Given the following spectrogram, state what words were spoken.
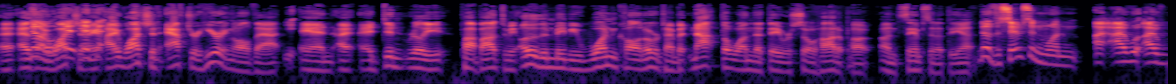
as no, I watched it. it, I, I, watched it after hearing all that, and I, it didn't really pop out to me, other than maybe one call in overtime, but not the one that they were so hot about on Sampson at the end. No, the Sampson one, I, I, w- I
